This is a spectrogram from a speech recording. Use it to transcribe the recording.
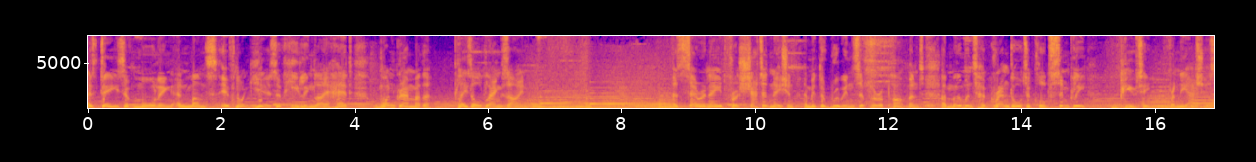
As days of mourning and months, if not years of healing lie ahead, one grandmother plays Auld Lang Syne. A serenade for a shattered nation amid the ruins of her apartment. A moment her granddaughter called simply beauty from the ashes.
